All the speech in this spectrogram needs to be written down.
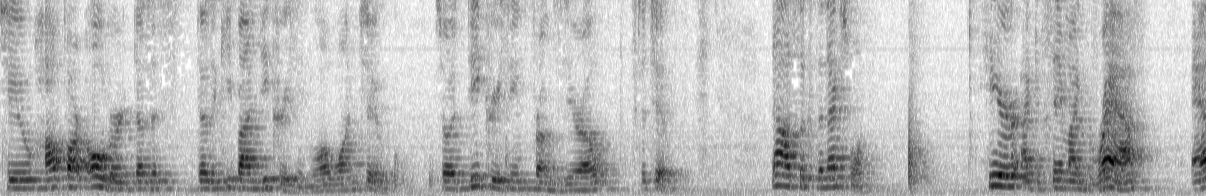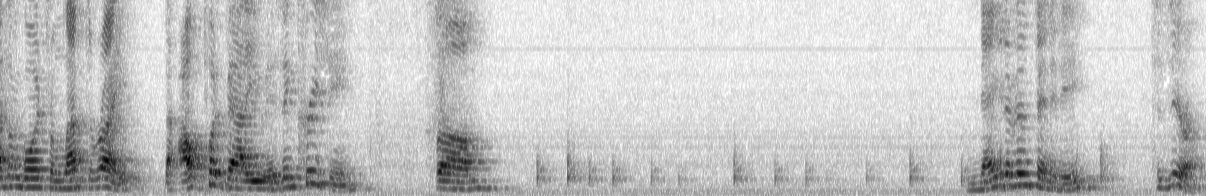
to how far over does it, does it keep on decreasing? Well, 1, 2. So it's decreasing from 0 to 2. Now let's look at the next one. Here, I could say my graph, as I'm going from left to right, the output value is increasing from negative infinity to 0.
